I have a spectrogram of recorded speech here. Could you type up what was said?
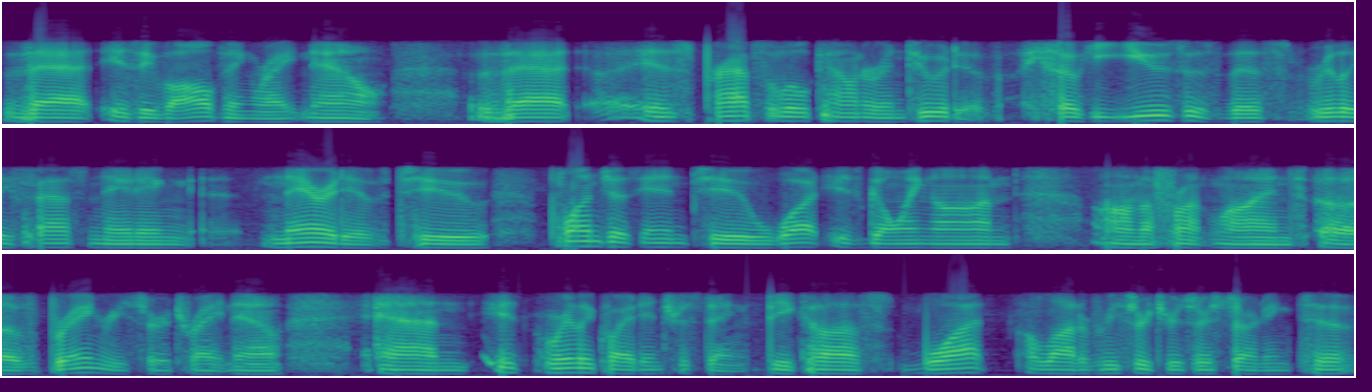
that is evolving right now that is perhaps a little counterintuitive. So he uses this really fascinating narrative to plunge us into what is going on on the front lines of brain research right now. And it's really quite interesting because what a lot of researchers are starting to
